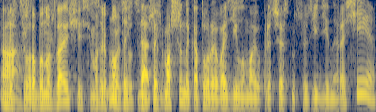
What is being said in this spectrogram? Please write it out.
А, то есть, чтобы вот, нуждающиеся могли ну, пользоваться то есть, Да, то есть машина, которая возила мою предшественницу из «Единой России»,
